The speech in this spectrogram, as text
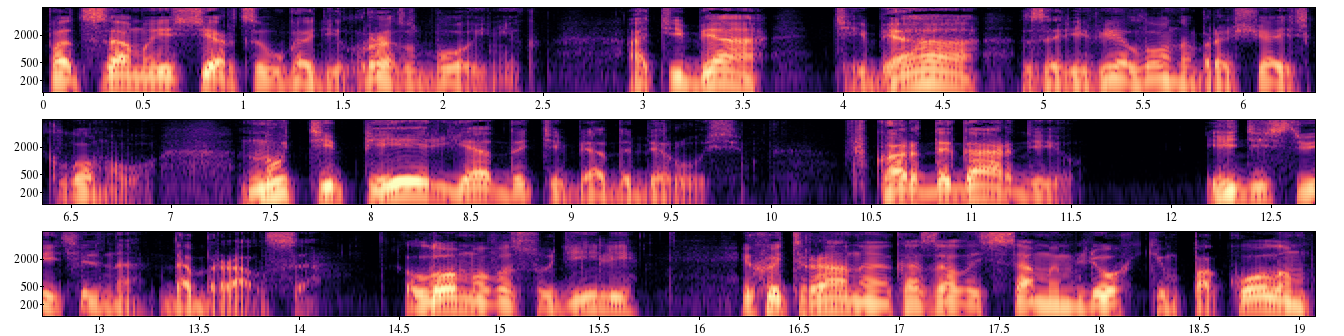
Под самое сердце угодил, разбойник. А тебя «Тебя!» — заревел он, обращаясь к Ломову. «Ну, теперь я до тебя доберусь. В Кардегардию!» И действительно добрался. Ломова судили, и хоть рана оказалась самым легким поколом,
